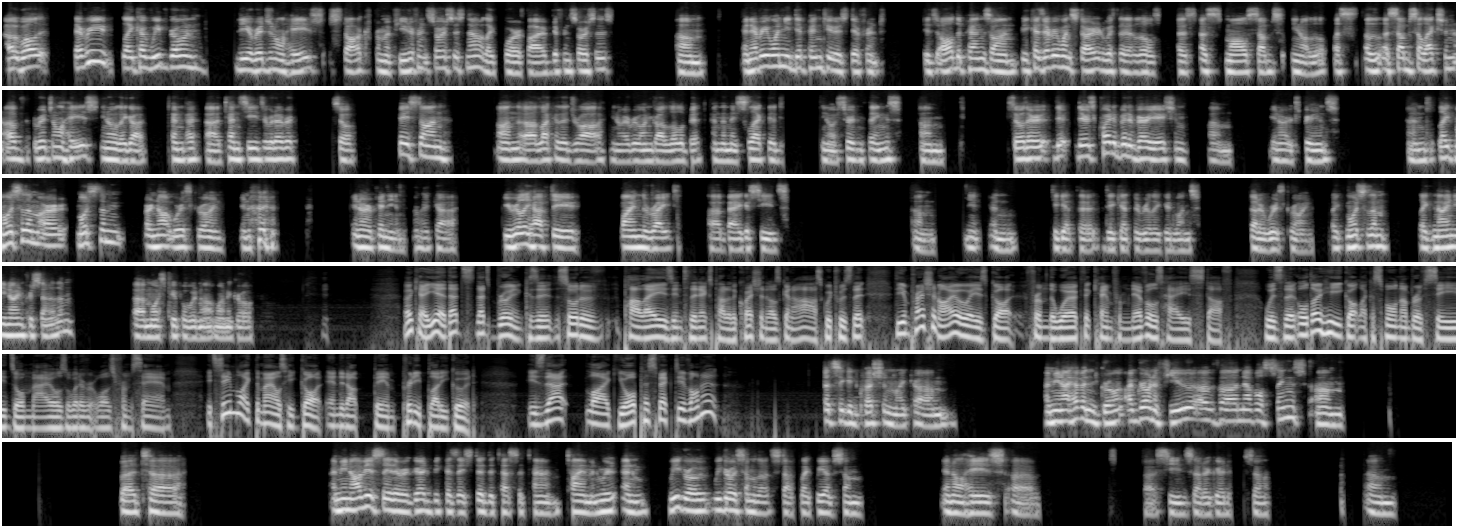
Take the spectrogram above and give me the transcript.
Uh, well, every like uh, we've grown the original haze stock from a few different sources now, like four or five different sources. Um, and every one you dip into is different. It all depends on because everyone started with a little a, a small subs, you know, a, a, a- sub selection of original haze. You know, they got 10, uh, 10 seeds or whatever. So based on on uh, luck of the draw, you know, everyone got a little bit, and then they selected, you know, certain things. Um, so there, there, there's quite a bit of variation um, in our experience, and like most of them are, most of them are not worth growing in, in our opinion. Like, uh, you really have to find the right uh, bag of seeds, um, and to get the to get the really good ones that are worth growing. Like most of them, like 99% of them, uh, most people would not want to grow. Okay, yeah, that's that's brilliant because it sort of parlays into the next part of the question that I was going to ask, which was that the impression I always got from the work that came from Neville's Haze stuff was that although he got like a small number of seeds or males or whatever it was from Sam, it seemed like the males he got ended up being pretty bloody good. Is that like your perspective on it? That's a good question. Like, um, I mean, I haven't grown. I've grown a few of uh, Neville's things, um, but uh, I mean, obviously they were good because they stood the test of time. Time, and we and we grow we grow some of that stuff. Like we have some NL Haze uh, uh, seeds that are good. So, um,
